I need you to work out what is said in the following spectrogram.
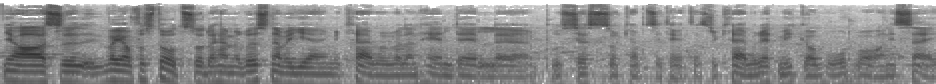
Ja, alltså, vad jag har förstått så det här med röstnavigering det kräver väl en hel del eh, processorkapacitet. Alltså det kräver rätt mycket av hårdvaran i sig.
